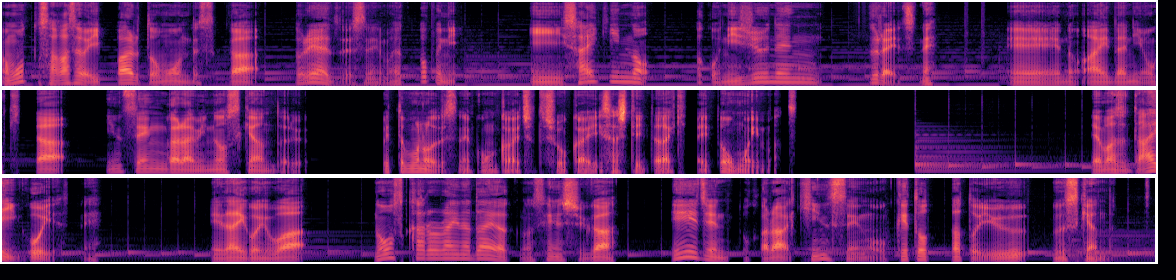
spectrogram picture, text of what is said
まあ、もっと探せばいっぱいあると思うんですが、とりあえずですね、まあ、特に最近の過去20年ぐらいですね、えー、の間に起きた金銭絡みのスキャンダル、こういったものをですね、今回はちょっと紹介させていただきたいと思います。ではまず第5位ですね。え第5位は、ノースカロライナ大学の選手がエージェントから金銭を受け取ったというスキャンダルです。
